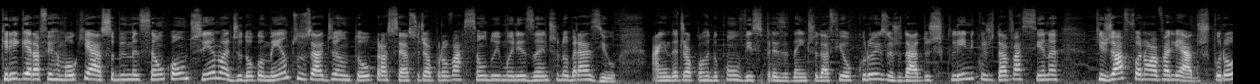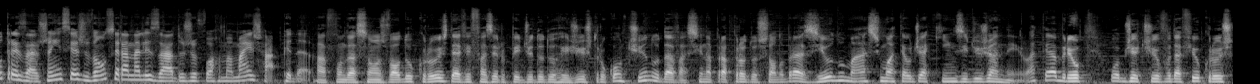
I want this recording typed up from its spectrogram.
Krieger afirmou que a submissão contínua de documentos adiantou o processo de aprovação do imunizante no Brasil. Ainda de acordo com o vice-presidente da Fiocruz, os dados clínicos da vacina que já foram avaliados por outras agências vão ser analisados de forma mais rápida. A Fundação Oswaldo Cruz deve fazer o pedido do registro contínuo da vacina para produção no Brasil no máximo até o dia 15 de janeiro. Até abril, o objetivo da Fiocruz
